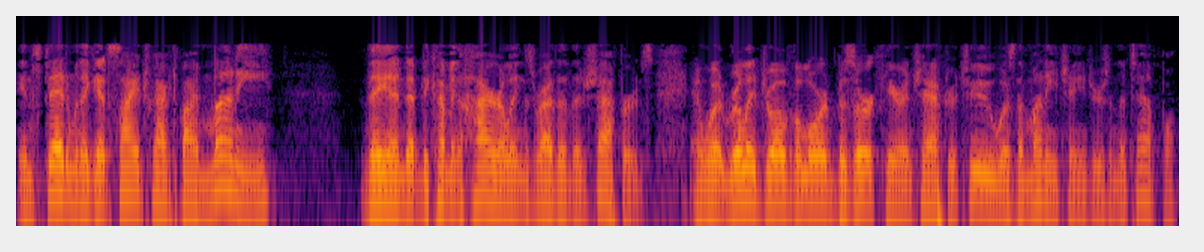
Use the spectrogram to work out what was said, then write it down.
Instead, when they get sidetracked by money, they end up becoming hirelings rather than shepherds. And what really drove the Lord berserk here in chapter 2 was the money changers in the temple.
